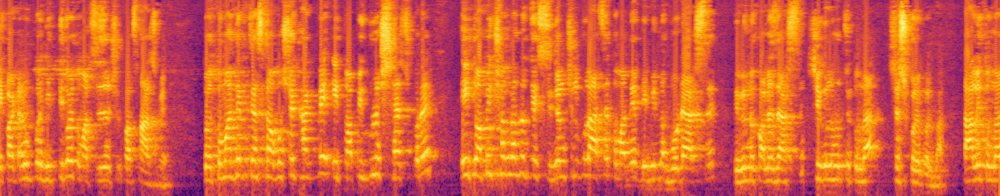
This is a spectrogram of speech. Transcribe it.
এই কয়টার উপর ভিত্তি করে তোমার সৃজনশীল প্রশ্ন আসবে। তো তোমাদের চেষ্টা অবশ্যই থাকবে এই টপিকগুলো শেষ করে এই টপিক সংক্রান্ত যে সৃজনশীলগুলো আছে তোমাদের বিভিন্ন বোর্ডে আসছে, বিভিন্ন কলেজে আসছে, সেগুলো হচ্ছে তোমরা শেষ করে ফেলবা। তাহলে তোমরা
